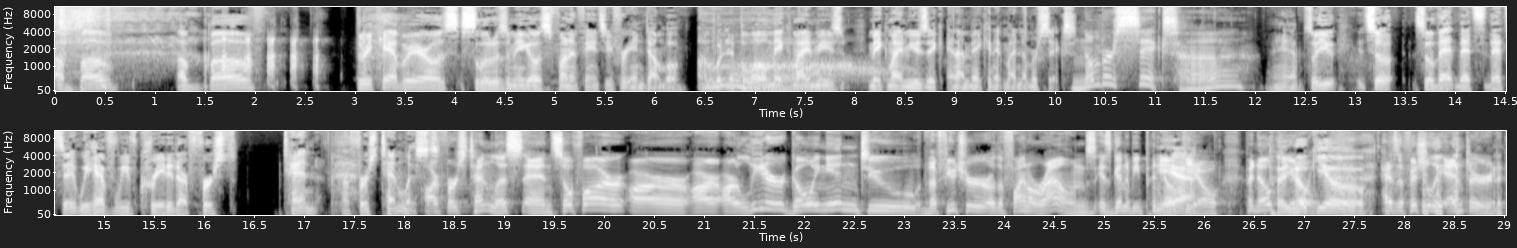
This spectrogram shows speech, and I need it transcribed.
above above Three Caballeros, Saludos Amigos, Fun and Fancy Free, and Dumbo. I'm putting it below Make Mine oh. Music, Make Mine Music, and I'm making it my number six. Number six, huh? Yeah. So you, so so that that's that's it. We have we've created our first ten, our first ten list. Our first 10 lists, and so far, our, our, our leader going into the future or the final rounds is going to be Pinocchio. Pinocchio. Pinocchio. Has officially entered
